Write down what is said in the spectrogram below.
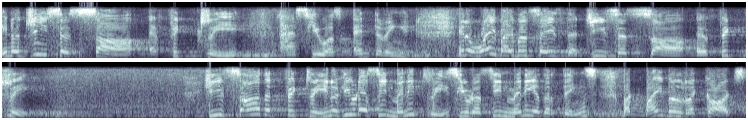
You know, Jesus saw a fig tree as he was entering it. You know, why Bible says that Jesus saw a fig tree? He saw that fig tree. You know, he would have seen many trees, he would have seen many other things, but Bible records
